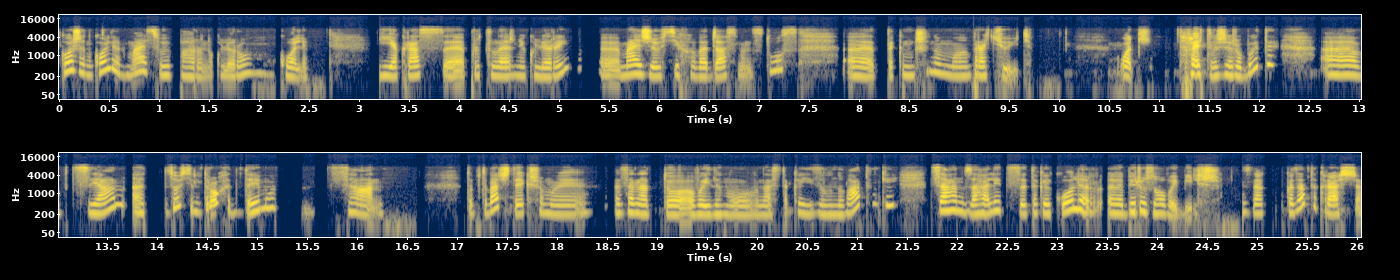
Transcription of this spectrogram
Кожен колір має свою пару на кольоровому колі. І якраз е, протилежні кольори е, майже у всіх в Adjustments Tools е, таким чином працюють. Отже, давайте вже робити. В циан зовсім трохи додаємо циан. Тобто, бачите, якщо ми занадто вийдемо, у нас такий зеленуватенький. Циан взагалі це такий колір е, бірюзовий більш. Не знаю, показати краще.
